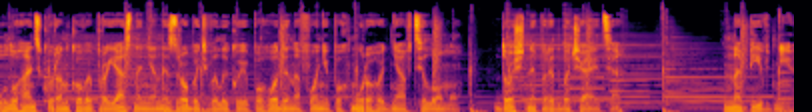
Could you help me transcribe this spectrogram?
У Луганську ранкове прояснення не зробить великої погоди на фоні похмурого дня в цілому. Дощ не передбачається. На півдні.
